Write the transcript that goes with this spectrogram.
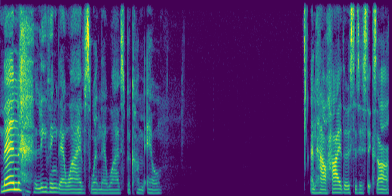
Men leaving their wives when their wives become ill. And how high those statistics are.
